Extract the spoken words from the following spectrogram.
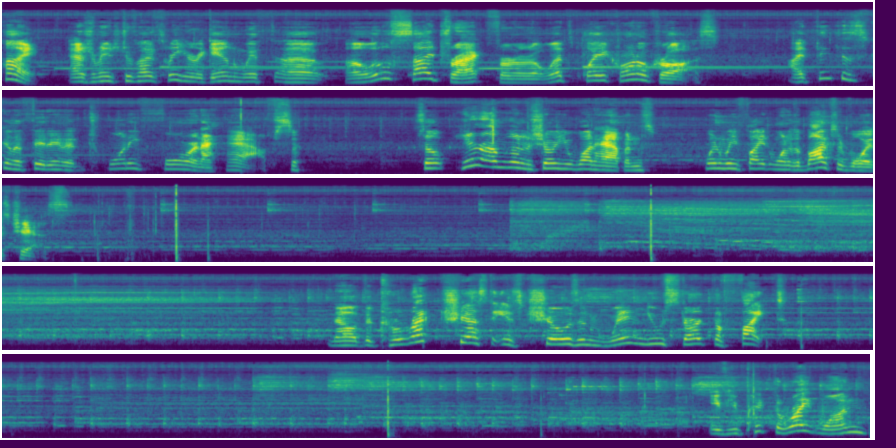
Hi, AzureMage253 here again with uh, a little sidetrack for Let's Play Chrono Cross. I think this is going to fit in at 24 and a half. So, so here I'm going to show you what happens when we fight one of the Boxer Boys' chests. Now, the correct chest is chosen when you start the fight. If you pick the right one,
